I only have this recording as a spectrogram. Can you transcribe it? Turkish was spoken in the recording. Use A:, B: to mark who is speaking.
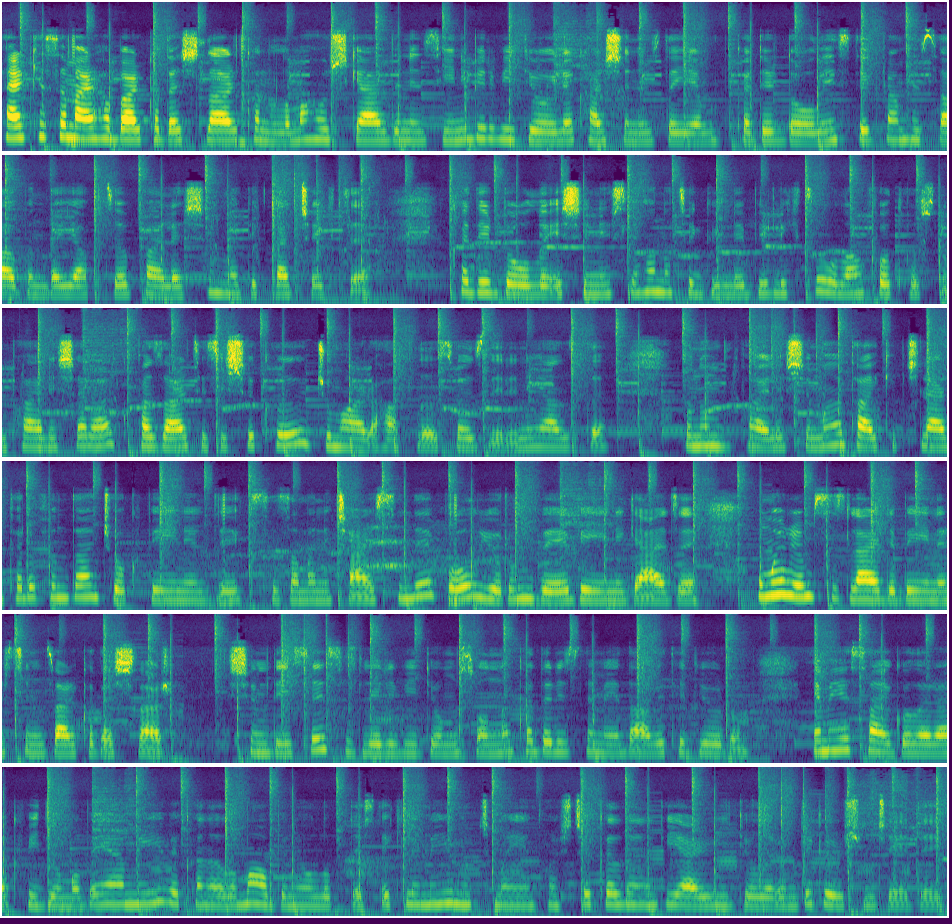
A: Herkese merhaba arkadaşlar. Kanalıma hoş geldiniz. Yeni bir video ile karşınızdayım. Kadir Doğulu Instagram hesabında yaptığı paylaşımla dikkat çekti. Kadir Doğulu eşi Neslihan Atagül ile birlikte olan fotosunu paylaşarak pazartesi şıklığı, cuma rahatlığı sözlerini yazdı. Onun bu paylaşımı takipçiler tarafından çok beğenildi. Kısa zaman içerisinde bol yorum ve beğeni geldi. Umarım sizler de beğenirsiniz arkadaşlar. Şimdi ise sizleri videomun sonuna kadar izlemeye davet ediyorum. Emeğe saygı olarak videomu beğenmeyi ve kanalıma abone olup desteklemeyi unutmayın. Hoşçakalın. Diğer videolarımda görüşünceye dek.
